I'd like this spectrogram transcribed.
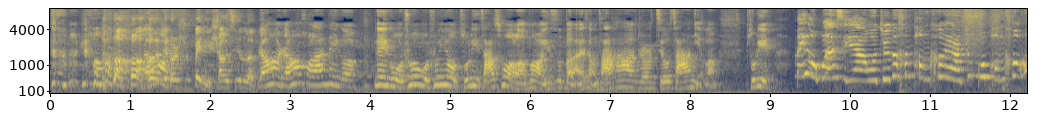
然后 然后就是被你伤心了。然后，然后后来那个那个我说我说哟，组里砸错了，不好意思，本来想砸他就是，结果砸你了。组里没有关系呀，我觉得很朋克呀，中国朋克，哎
